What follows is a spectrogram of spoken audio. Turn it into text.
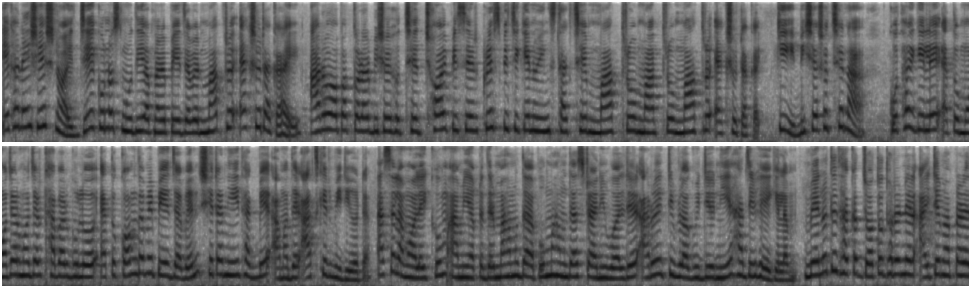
এখানেই শেষ নয়। যে কোনো স্মুদি আপনারা পেয়ে যাবেন মাত্র একশো টাকায়। আরও অবাক করার বিষয় হচ্ছে, ছয় পিসের ক্রিস্পি চিকেন উইংস থাকছে মাত্র মাত্র মাত্র একশো টাকায়। কি, বিশ্বাস হচ্ছে না? কোথায় গেলে এত মজার মজার খাবারগুলো এত কম দামে পেয়ে যাবেন সেটা নিয়েই থাকবে আমাদের আজকের ভিডিওটা। আসসালামু আলাইকুম, আমি আপনাদের মাহমুদা আপু, মাহমুদা স্টাইনি ওয়ার্ল্ডের আরও একটি ব্লগ ভিডিও নিয়ে হাজির হয়ে গেলাম। মেনুতে থাকা যত ধরনের আইটেম আপনারা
